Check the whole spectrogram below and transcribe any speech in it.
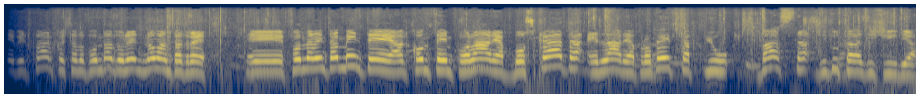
Il parco è stato fondato nel 93 e fondamentalmente è al contempo l'area boscata e l'area protetta più vasta di tutta la Sicilia.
